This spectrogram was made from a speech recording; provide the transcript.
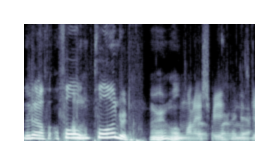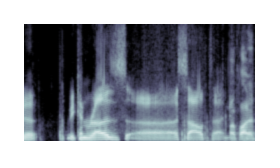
We did a f- a full, Um, full 100. Alright, well. I'm on HP what do we in this do? jet. We can res uh south. At Smoke potted.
